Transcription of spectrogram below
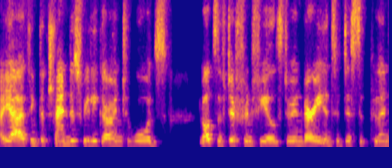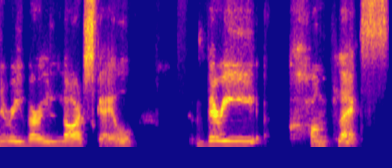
yeah, I think the trend is really going towards lots of different fields doing very interdisciplinary, very large scale, very complex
